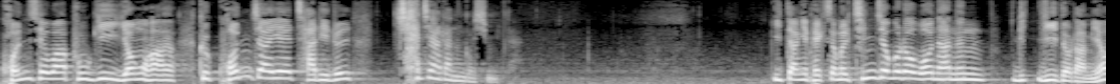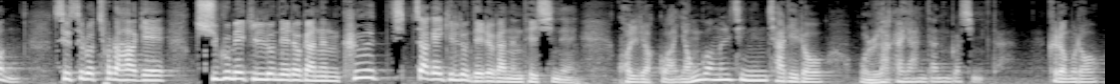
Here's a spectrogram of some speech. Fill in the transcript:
권세와 부귀, 영화, 그 권자의 자리를 차지하라는 것입니다. 이 땅의 백성을 진정으로 원하는 리더라면 스스로 초라하게 죽음의 길로 내려가는 그 십자가의 길로 내려가는 대신에 권력과 영광을 지닌 자리로 올라가야 한다는 것입니다. 그러므로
